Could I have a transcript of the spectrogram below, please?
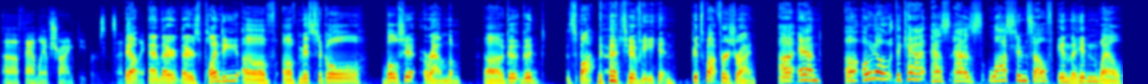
a family of shrine keepers essentially. Yeah, and there there's plenty of of mystical bullshit around them. Uh, good good spot to be in. Good spot for a shrine. Uh, and uh, oh no, the cat has has lost himself in the hidden well.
